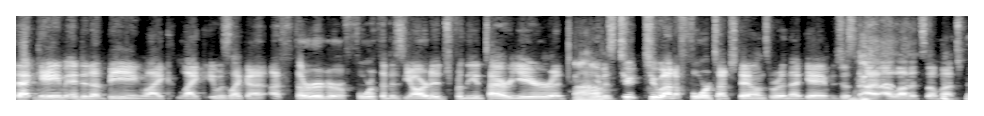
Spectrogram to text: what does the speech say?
that game ended up being like like it was like a, a third or a fourth of his yardage for the entire year, and uh-huh. it was two two out of four touchdowns were in that game. It's just I, I love it so much.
